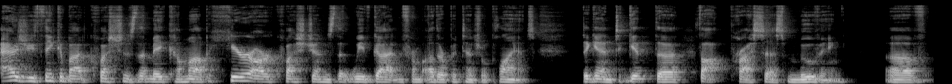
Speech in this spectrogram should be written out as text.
as you think about questions that may come up, here are questions that we've gotten from other potential clients. Again, to get the thought process moving of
